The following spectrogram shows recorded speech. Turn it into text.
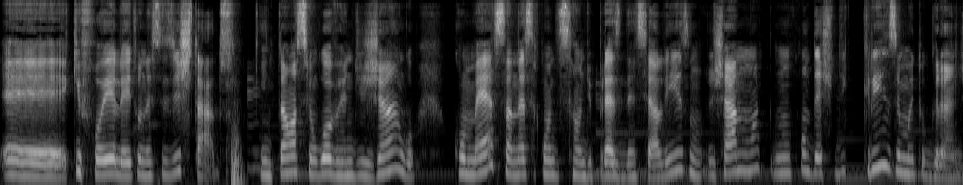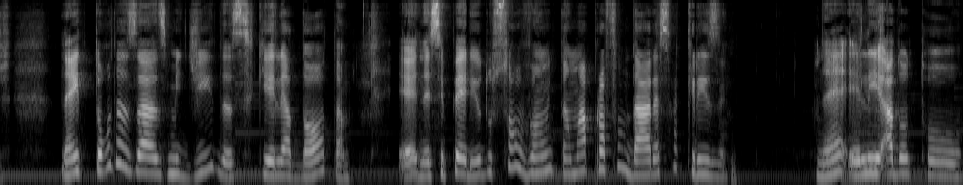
é, que foi eleito nesses estados. Então, assim, o governo de Jango começa nessa condição de presidencialismo já numa, num contexto de crise muito grande. Né? E todas as medidas que ele adota é, nesse período só vão então aprofundar essa crise. Né? Ele adotou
